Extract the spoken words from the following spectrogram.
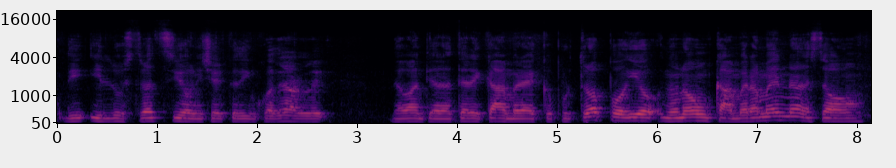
di illustrazioni cerco di inquadrarle davanti alla telecamera. Ecco purtroppo io non ho un cameraman sto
